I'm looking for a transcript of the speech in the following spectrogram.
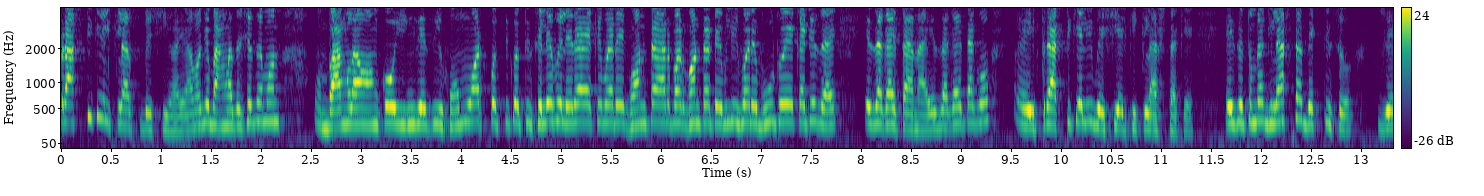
প্র্যাকটিক্যাল ক্লাস বেশি হয়। আমাকে বাংলাদেশে যেমন বাংলা অঙ্ক, ইংরেজি হোমওয়ার্ক করতে করতে ছেলেপেলেরা একেবারে ঘণ্টার পর ঘণ্টা টেবিলি ভরে ভুট হয়ে কাটে যায়, এ জায়গায় তা না, এ জায়গায় তাকে এই প্র্যাকটিক্যালি বেশি আর কি ক্লাস থাকে। এই যে তোমরা গ্লাসটা দেখতেছো, যে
